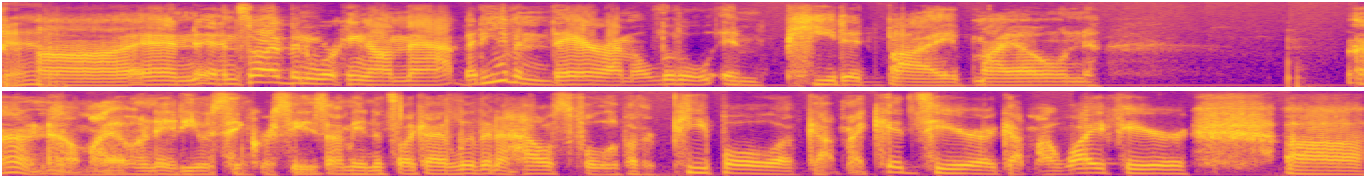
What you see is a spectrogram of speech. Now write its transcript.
Yeah. Uh, and and so I've been working on that, but even there, I'm a little impeded by my own. I don't know my own idiosyncrasies. I mean, it's like I live in a house full of other people. I've got my kids here. I've got my wife here. Uh,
